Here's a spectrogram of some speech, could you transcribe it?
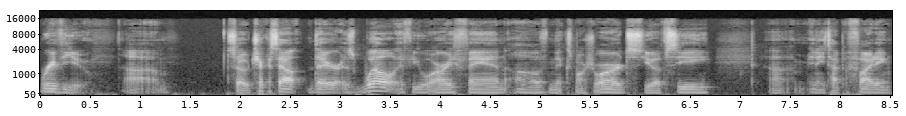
review. Um, so check us out there as well if you are a fan of mixed martial arts, UFC, um, any type of fighting.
